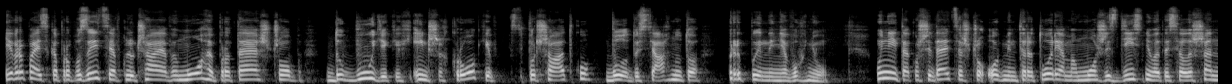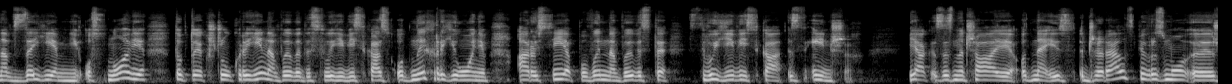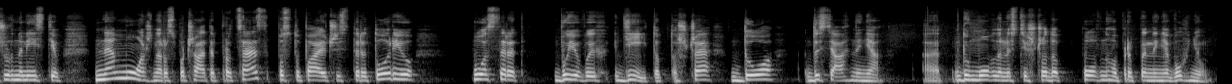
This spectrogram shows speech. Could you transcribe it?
Європейська пропозиція включає вимоги про те, щоб до будь-яких інших кроків спочатку було досягнуто припинення вогню. У ній також йдеться, що обмін територіями може здійснюватися лише на взаємній основі. Тобто, якщо Україна виведе свої війська з одних регіонів, а Росія повинна вивести свої війська з інших. Як зазначає одне із джерел співрозмов е, журналістів, не можна розпочати процес, поступаючись територію посеред бойових дій, тобто ще до досягнення е, домовленості щодо повного припинення вогню.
